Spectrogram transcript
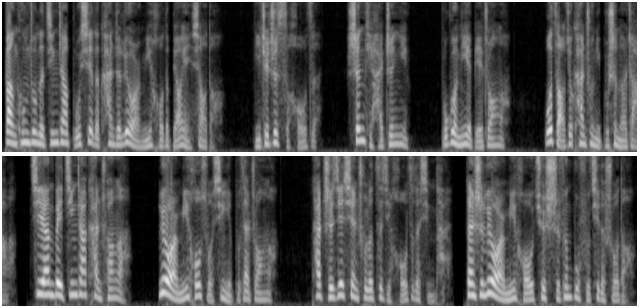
半空中的金吒不屑地看着六耳猕猴的表演，笑道：“你这只死猴子，身体还真硬。不过你也别装了，我早就看出你不是哪吒了。”既然被金吒看穿了，六耳猕猴索性也不再装了，他直接现出了自己猴子的形态。但是六耳猕猴却十分不服气地说道：“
